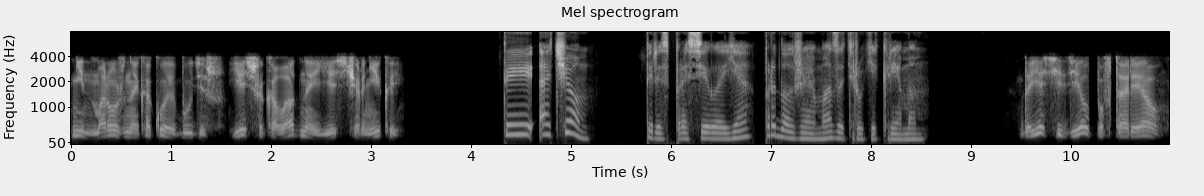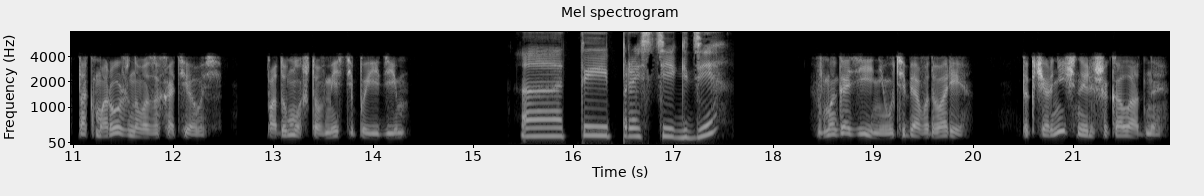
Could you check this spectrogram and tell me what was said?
«Нин, мороженое какое будешь? Есть шоколадное, есть с черникой». «Ты о чем? переспросила я, продолжая мазать руки кремом. Да я сидел, повторял. Так мороженого захотелось. Подумал, что вместе поедим. А ты, прости, где? В магазине, у тебя во дворе. Так черничное или шоколадное?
